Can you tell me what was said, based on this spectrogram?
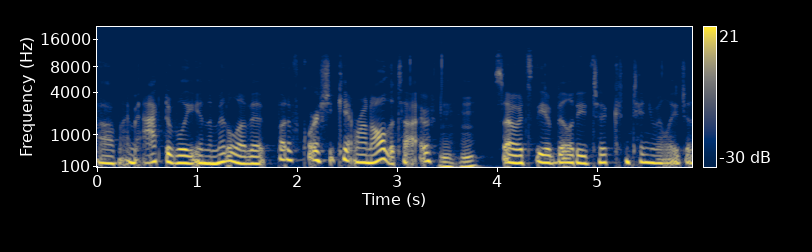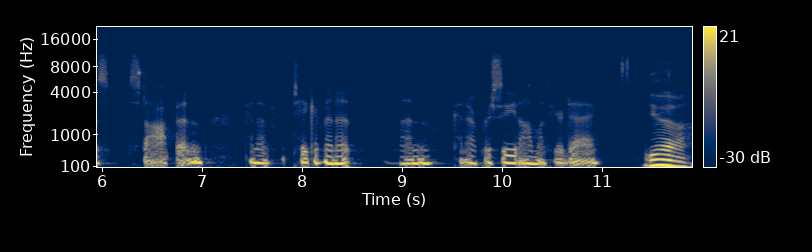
um, I'm actively in the middle of it, but of course you can't run all the time. Mm-hmm. So it's the ability to continually just stop and kind of take a minute and then kind of proceed on with your day. Yeah,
